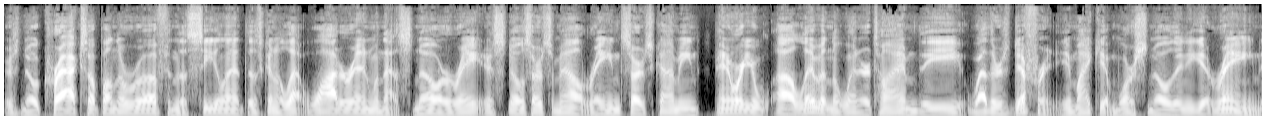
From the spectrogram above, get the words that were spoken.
There's no cracks up on the roof and the sealant that's going to let water in when that snow or rain, or snow starts to melt, rain starts coming. Depending where you uh, live in the wintertime, the weather's different. You might get more snow than you get rain.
